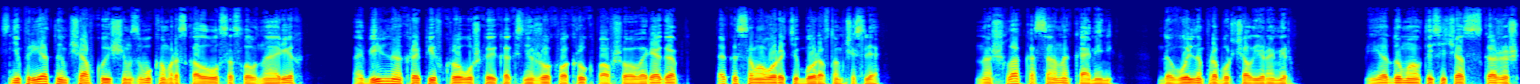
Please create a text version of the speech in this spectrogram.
с неприятным чавкающим звуком раскололся, словно орех, обильно окропив кровушкой как снежок вокруг павшего варяга, так и самого Ратибора в том числе. «Нашла коса на камень», — довольно пробурчал Яромир. «Я думал, ты сейчас скажешь,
